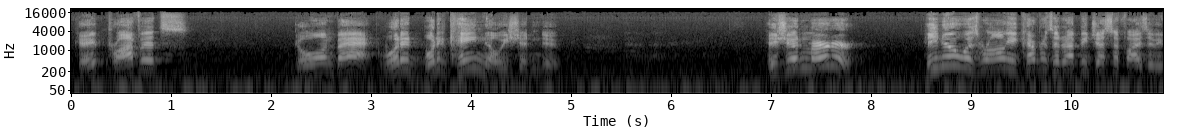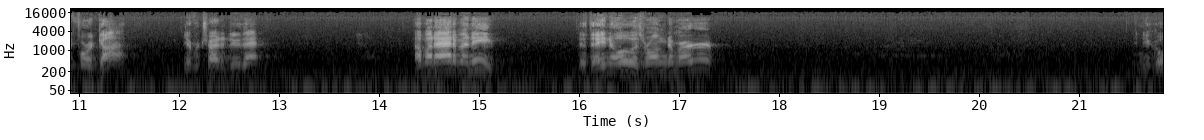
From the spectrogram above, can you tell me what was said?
Okay, prophets, go on back. What did, what did Cain know he shouldn't do. He shouldn't murder. He knew it was wrong. He covers it up. He justifies it before God. You ever try to do that? How about Adam and Eve? Did they know it was wrong to murder? And you go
